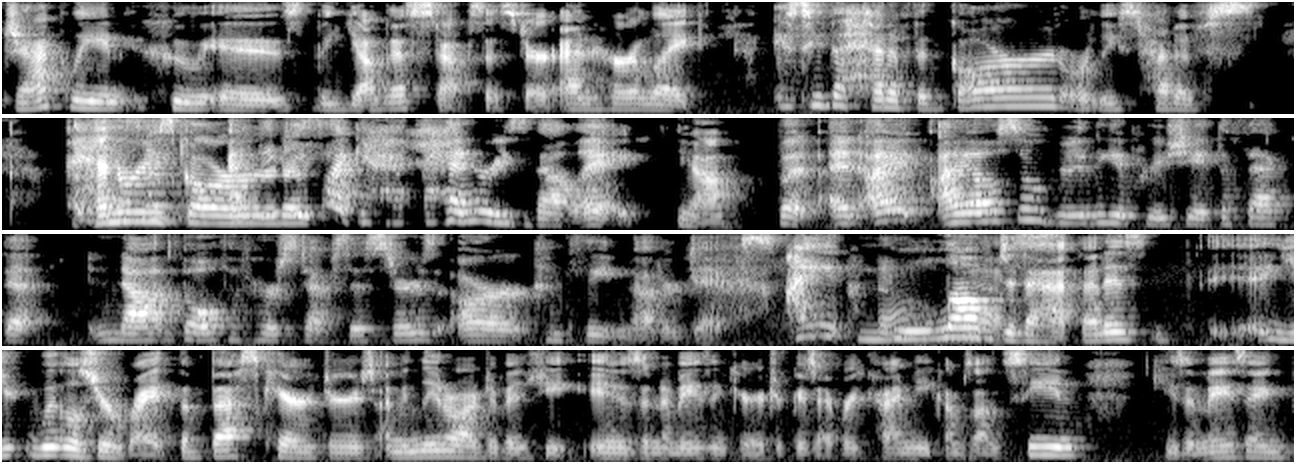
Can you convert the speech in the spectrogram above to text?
jacqueline who is the youngest stepsister and her like is he the head of the guard or at least head of henry's like- guard I think he's like Henry's valet. yeah But and I I also really appreciate the fact that not both of her stepsisters are complete and utter dicks. i No, loved yes. that that is eh, you, wiggles you're right the best characters i mean leonardo da vinci is an amazing character because every time he comes on scene he's amazing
